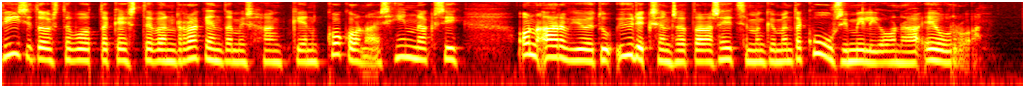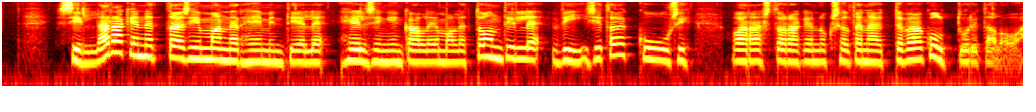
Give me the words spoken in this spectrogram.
15 vuotta kestävän rakentamishankkeen kokonaishinnaksi on arvioitu 976 miljoonaa euroa. Sillä rakennettaisiin Mannerheimin tielle Helsingin kalleimmalle tontille viisi tai kuusi varastorakennukselta näyttävää kulttuuritaloa.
